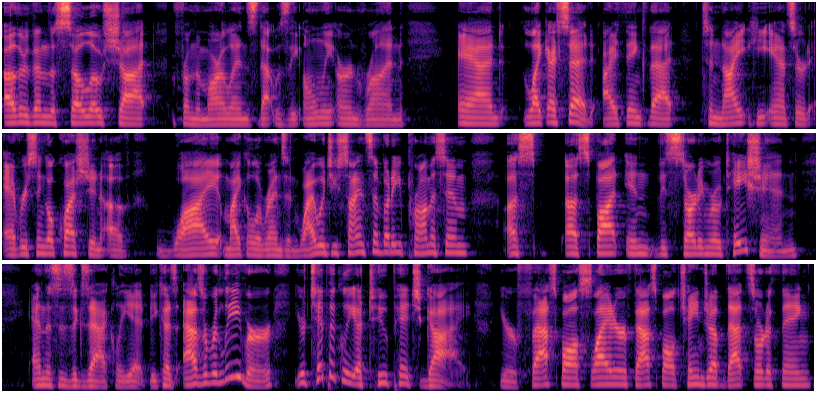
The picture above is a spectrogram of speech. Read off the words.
other than the solo shot from the Marlins, that was the only earned run. And like I said, I think that tonight he answered every single question of why Michael Lorenzen. Why would you sign somebody, promise him a, a spot in the starting rotation? And this is exactly it. Because as a reliever, you're typically a two pitch guy. Your fastball, slider, fastball, changeup, that sort of thing.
